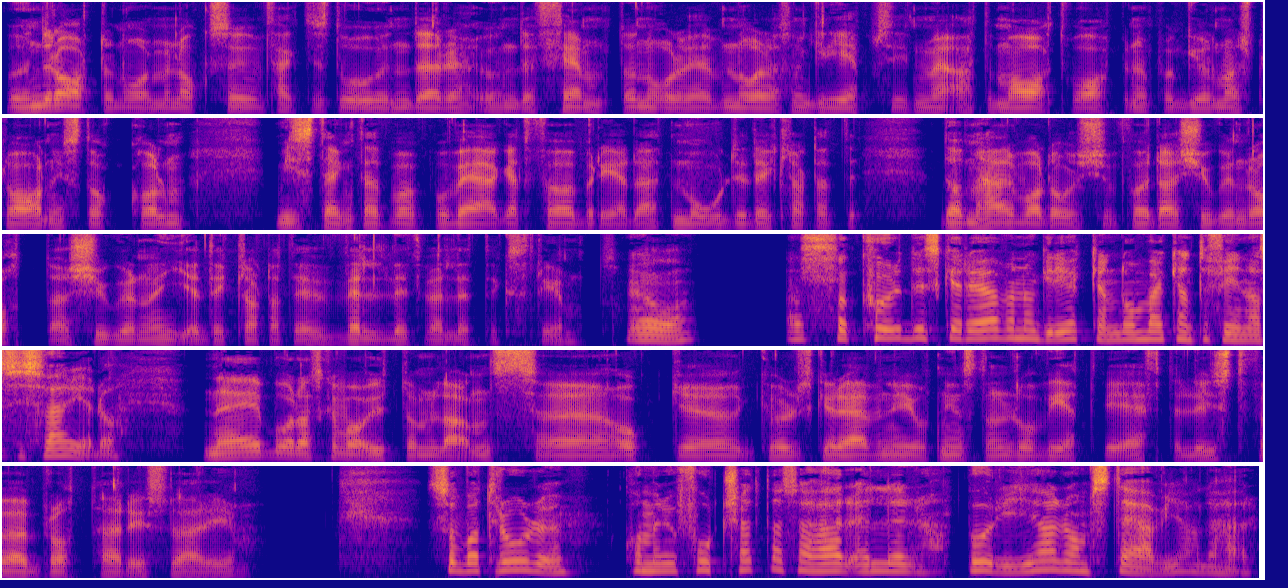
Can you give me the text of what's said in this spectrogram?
under 18 år men också faktiskt då under, under 15 år. Några som greps med automatvapen uppe på Gullmarsplan i Stockholm misstänkta att vara på väg att förbereda ett mord. Det är klart att de här var då födda 2008, 2009. Det är klart att det är väldigt, väldigt extremt. Ja, Alltså kurdiska räven och greken, de verkar inte finnas i Sverige då? Nej, båda ska vara utomlands eh, och eh, kurdiska räven är åtminstone då vet vi efterlyst för brott här i Sverige. Så vad tror du? Kommer det att fortsätta så här eller börjar de stävja det här?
